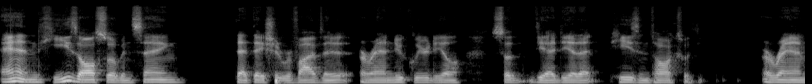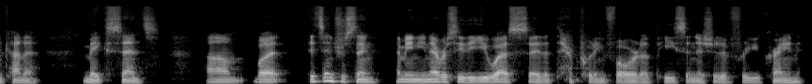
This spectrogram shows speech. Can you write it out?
And he's also been saying that they should revive the Iran nuclear deal. So the idea that he's in talks with Iran kind of makes sense. Um, but it's interesting. I mean, you never see the U.S. say that they're putting forward a peace initiative for Ukraine.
